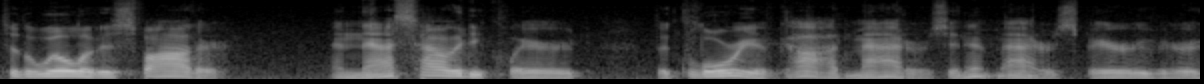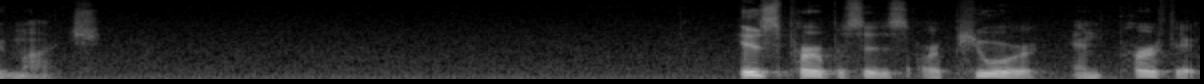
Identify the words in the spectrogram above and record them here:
to the will of his Father. And that's how he declared the glory of God matters, and it matters very, very much. His purposes are pure and perfect,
